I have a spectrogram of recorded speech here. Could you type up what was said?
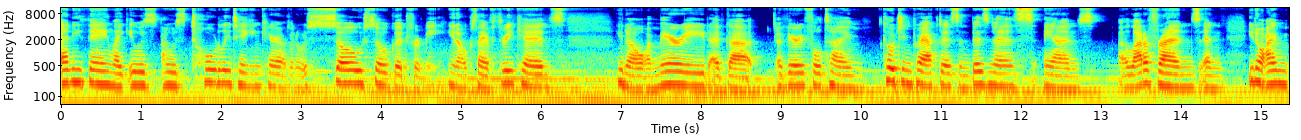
anything. Like it was, I was totally taken care of, and it was so so good for me. You know, because I have three kids. You know, I'm married. I've got a very full time coaching practice and business, and a lot of friends, and you know, I'm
